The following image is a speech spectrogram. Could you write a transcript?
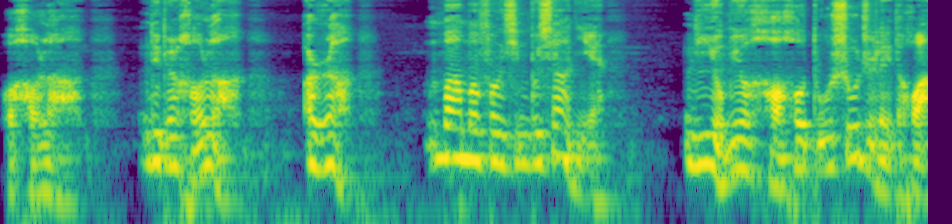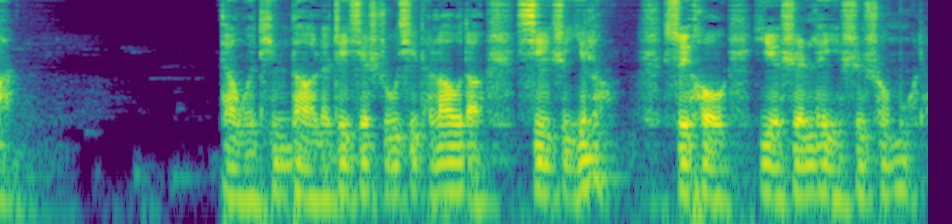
我好冷，那边好冷，儿啊，妈妈放心不下你，你有没有好好读书之类的话？”当我听到了这些熟悉的唠叨，心是一愣，随后也是泪湿双目了。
